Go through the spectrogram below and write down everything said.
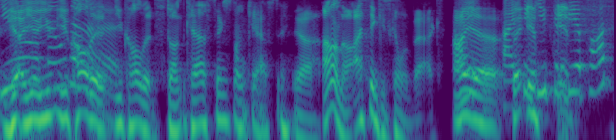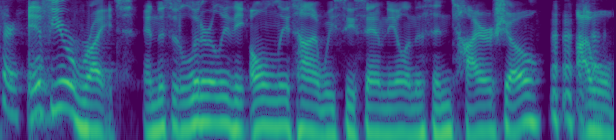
You yeah, yeah. You, know you called it you called it stunt casting. Stunt casting. Yeah, I don't know. I think he's coming back. I uh I think if- he's going to be a pod person. If you're right, and this is literally the only time we see Sam Neill in this entire show, I will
